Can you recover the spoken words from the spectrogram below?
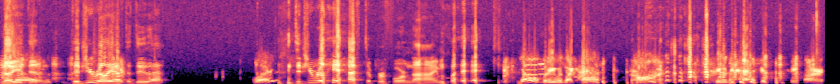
No, you Oh, didn't. Did you really have to do that? What? Did you really have to perform the Heimlich? No, but he was like, he was gagging hard.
